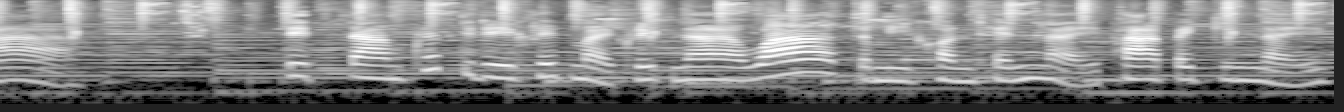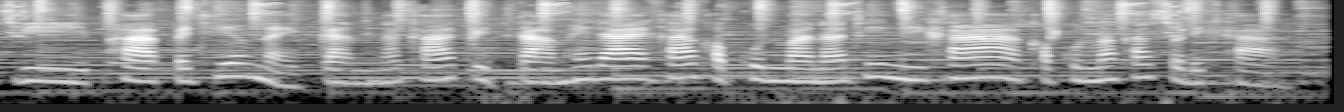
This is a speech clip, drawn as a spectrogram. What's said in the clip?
ติดตามคลิปดีๆ คลิปใหม่คลิปหน้าว่าจะมีคอนเทนต์ไหน พาไปกินไหนดี พาไปเที่ยวไหนกันนะคะ ติดตามให้ได้ค่ะ ขอบคุณมาณที่นี้ค่ะ ขอบคุณมากค่ะ สวัสดีค่ะ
